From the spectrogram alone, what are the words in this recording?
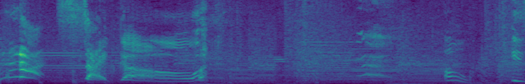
not psycho! Oh, is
